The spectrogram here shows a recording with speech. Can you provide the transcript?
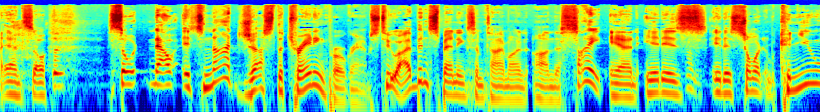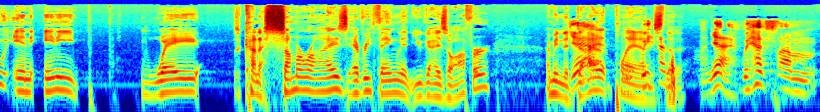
And so so now it's not just the training programs too. I've been spending some time on on the site, and it is it is so much. Can you in any way kind of summarize everything that you guys offer? I mean, the yeah, diet plans. Have, the... Yeah, we have um,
